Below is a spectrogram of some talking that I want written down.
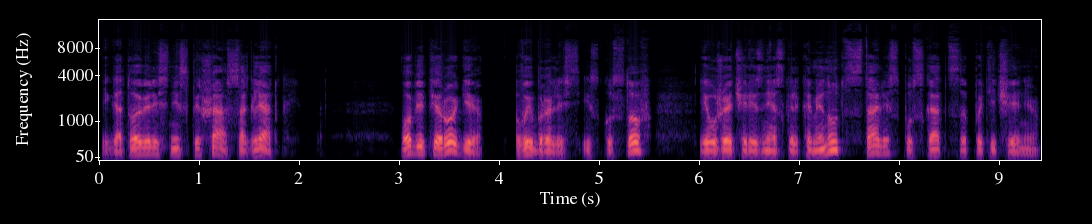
и готовились не спеша, с оглядкой. Обе пироги выбрались из кустов и уже через несколько минут стали спускаться по течению.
